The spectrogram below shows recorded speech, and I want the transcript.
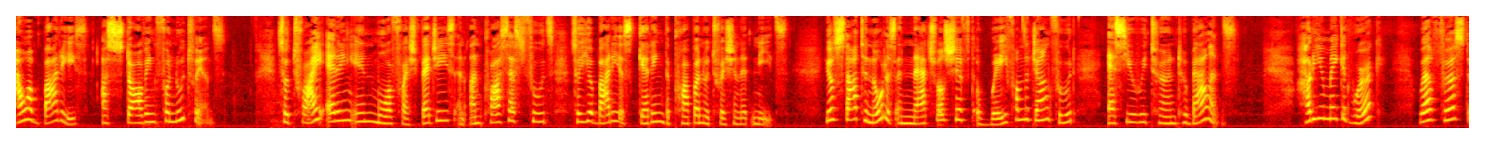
our bodies are starving for nutrients. So try adding in more fresh veggies and unprocessed foods so your body is getting the proper nutrition it needs. You'll start to notice a natural shift away from the junk food as you return to balance. How do you make it work? Well, first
